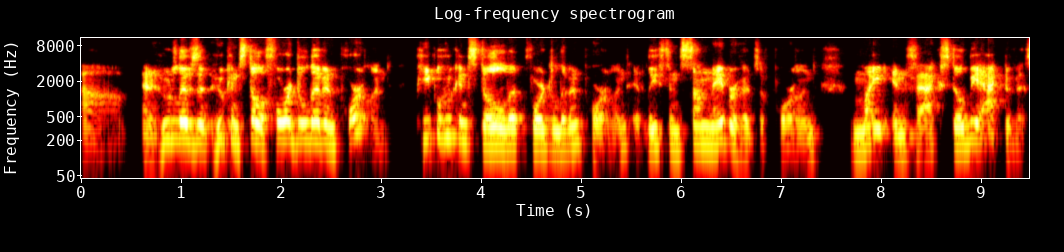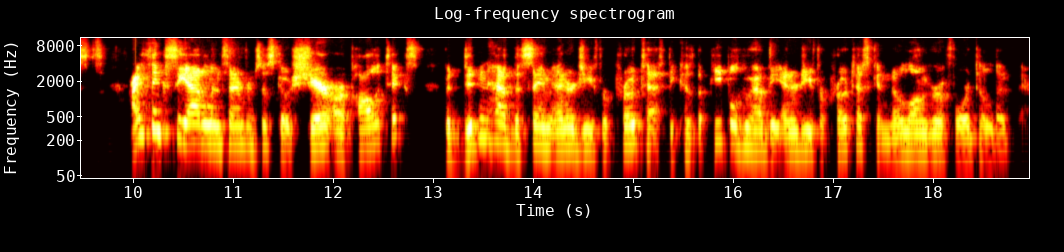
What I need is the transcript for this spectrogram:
Um, and who lives in, who can still afford to live in Portland? People who can still live, afford to live in Portland, at least in some neighborhoods of Portland, might in fact still be activists. I think Seattle and San Francisco share our politics, but didn't have the same energy for protest because the people who have the energy for protest can no longer afford to live there.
